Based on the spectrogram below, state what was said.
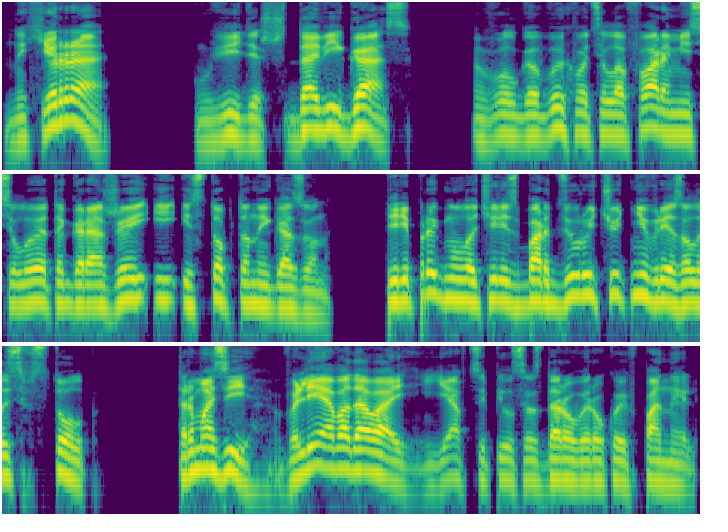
«Нахера?» «Увидишь, дави газ!» Волга выхватила фарами силуэты гаражей и истоптанный газон. Перепрыгнула через бордюр и чуть не врезалась в столб. «Тормози! Влево давай!» Я вцепился здоровой рукой в панель.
